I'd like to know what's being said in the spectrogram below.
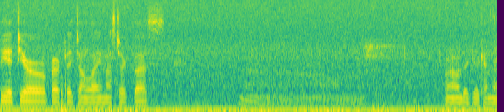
create your perfect online master class আমাদেরকে এখানে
